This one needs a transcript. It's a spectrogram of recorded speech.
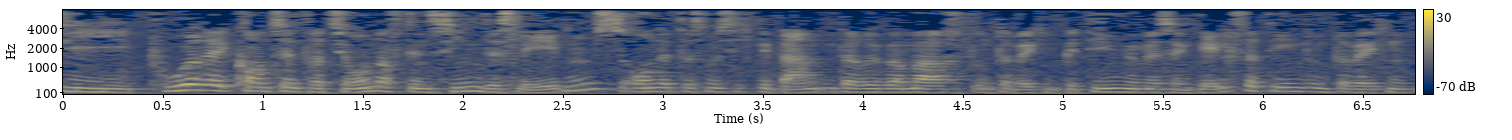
die pure Konzentration auf den Sinn des Lebens, ohne dass man sich Gedanken darüber macht, unter welchen Bedingungen man sein Geld verdient, unter welchen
